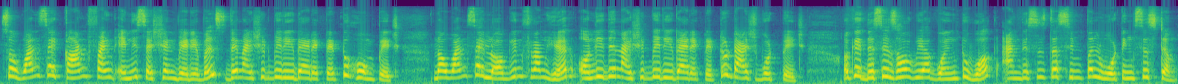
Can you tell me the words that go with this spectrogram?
So once I can't find any session variables then I should be redirected to home page. Now once I log in from here only then I should be redirected to dashboard page. Okay this is how we are going to work and this is the simple voting system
